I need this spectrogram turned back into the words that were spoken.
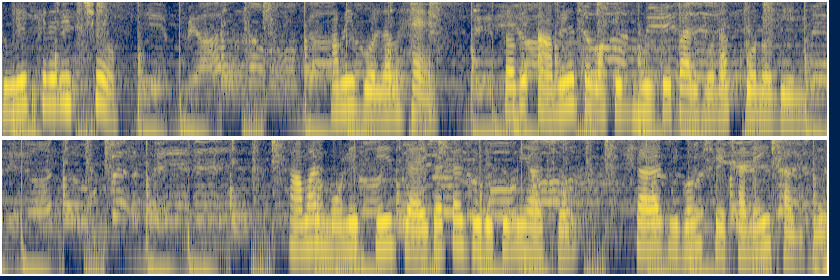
দূরে ঠেলে দিচ্ছ? আমি বললাম হ্যাঁ তবে আমিও তোমাকে ভুলতে পারব না কোনো দিন আমার মনের যে জায়গাটা জুড়ে তুমি আছো, সারা জীবন সেখানেই থাকবে।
